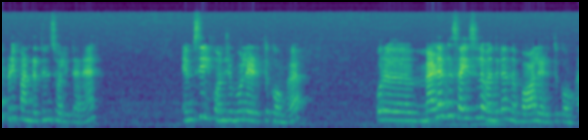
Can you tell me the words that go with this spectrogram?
எப்படி பண்ணுறதுன்னு சொல்லித்தரேன். எம்சில் கொஞ்சம் போல் எடுத்துக்கோங்க. ஒரு மிளகு சைஸில் வந்துட்டு அந்த பால் எடுத்துக்கோங்க.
